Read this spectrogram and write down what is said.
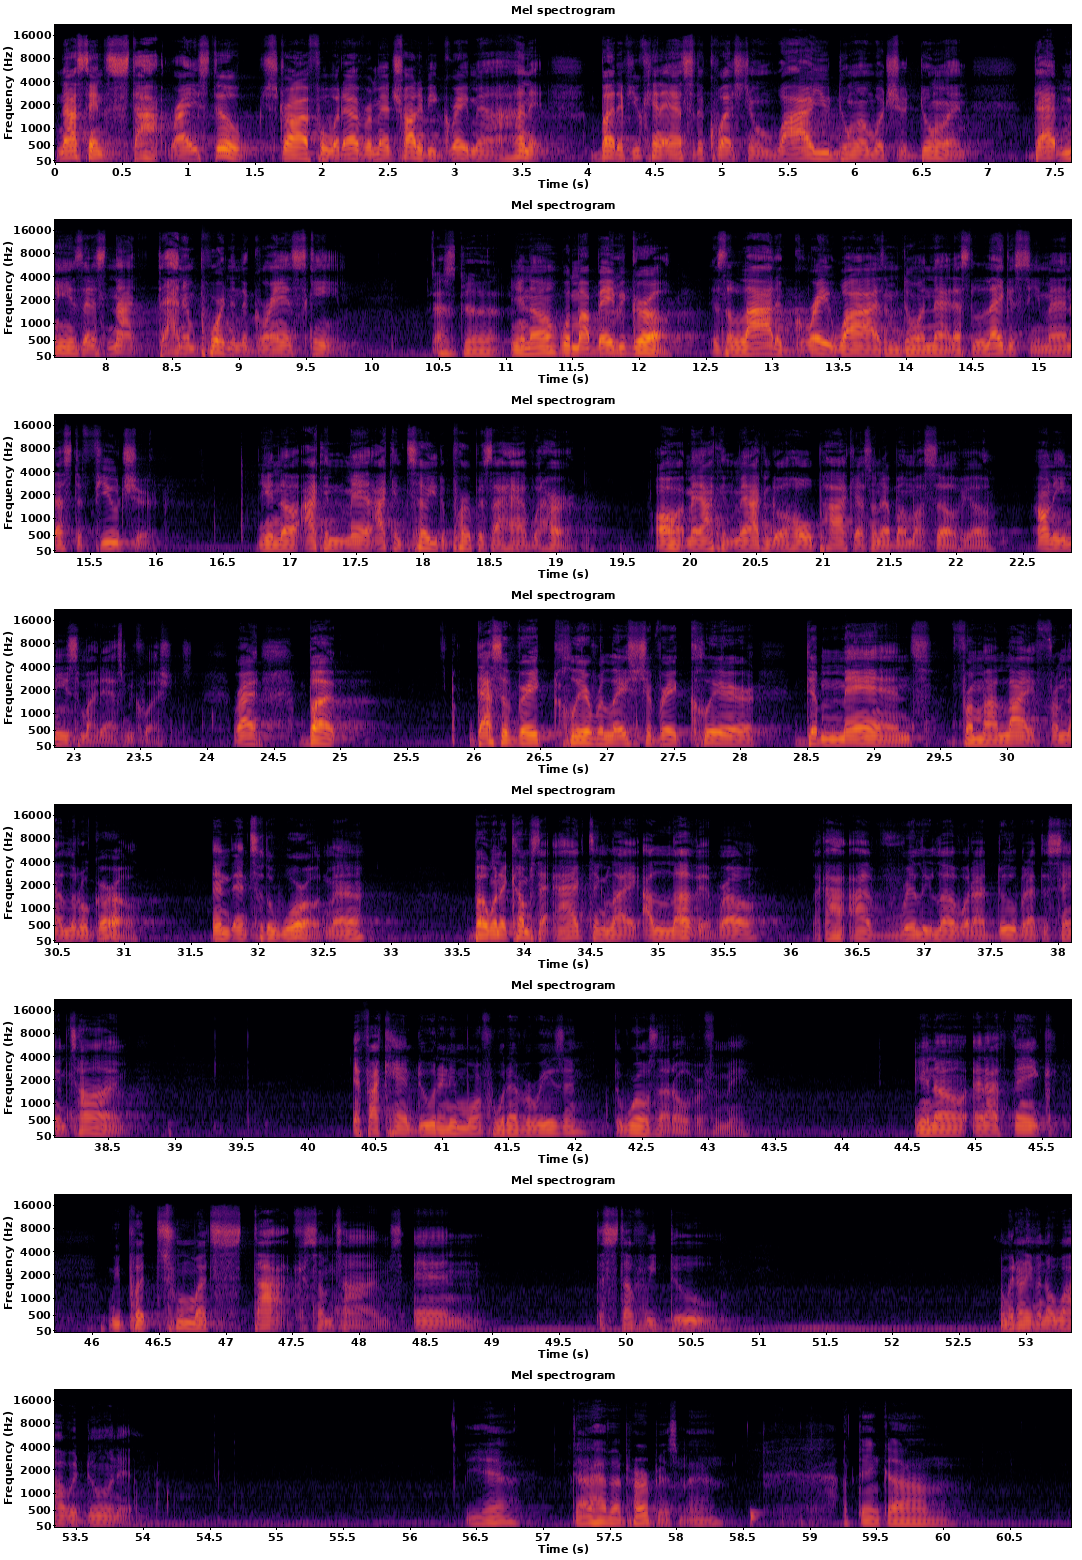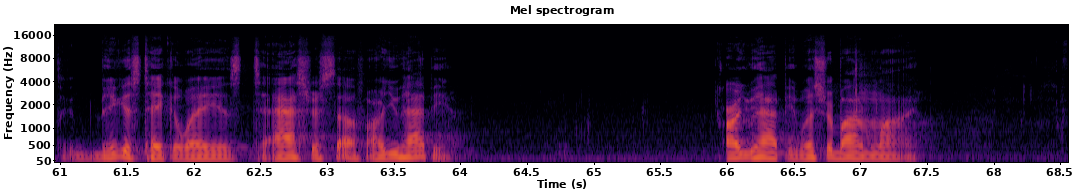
Not saying to stop, right? Still strive for whatever, man. Try to be great, man. Hunt it. But if you can't answer the question, why are you doing what you're doing? That means that it's not that important in the grand scheme. That's good. You know, with my baby girl, there's a lot of great whys I'm doing that. That's legacy, man. That's the future. You know, I can, man, I can tell you the purpose I have with her. Oh man, I can, man, I can do a whole podcast on that by myself, yo. I don't even need somebody to ask me questions, right? But that's a very clear relationship, very clear demands from my life, from that little girl, and, and to the world, man. But when it comes to acting, like I love it, bro. Like I, I really love what I do, but at the same time, if I can't do it anymore for whatever reason, the world's not over for me. You know, and I think we put too much stock sometimes in the stuff we do. And we don't even know why we're doing it. Yeah, gotta have that purpose, man. I think um, the biggest takeaway is to ask yourself: Are you happy? Are you happy? What's your bottom line?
